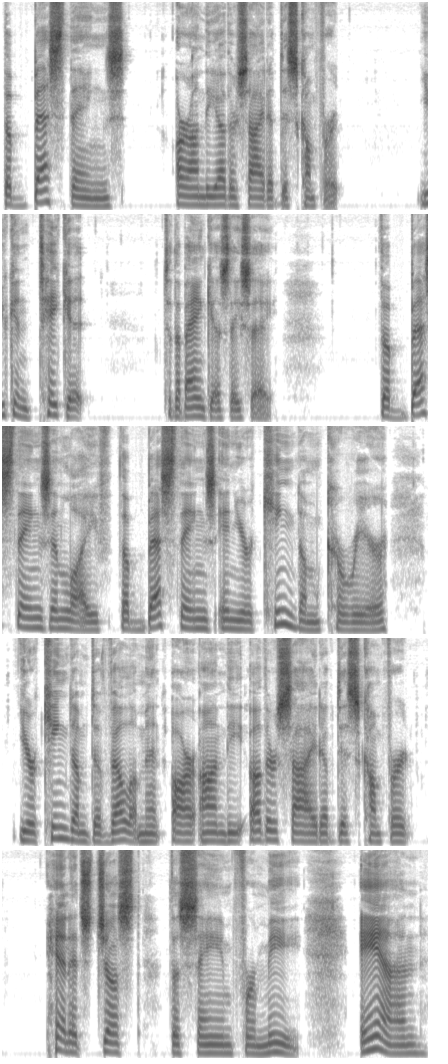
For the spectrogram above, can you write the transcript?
The best things are on the other side of discomfort. You can take it to the bank, as they say. The best things in life, the best things in your kingdom career, your kingdom development are on the other side of discomfort. And it's just the same for me. And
